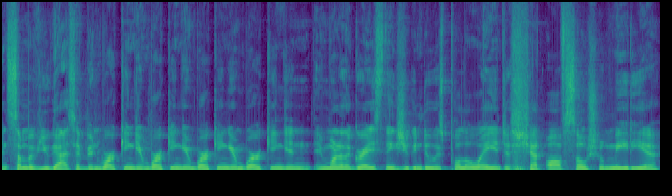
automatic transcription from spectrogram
And some of you guys have been working and working and working and working. And, and one of the greatest things you can do is pull away and just shut off social media,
